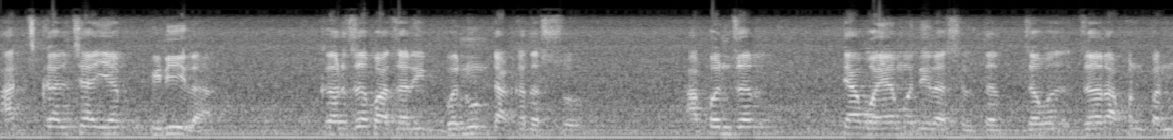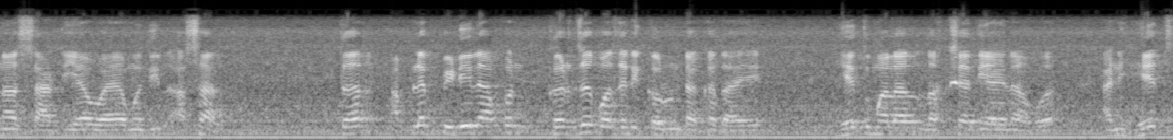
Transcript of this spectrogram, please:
आजकालच्या या पिढीला कर्जबाजारी बनवून टाकत असतो. आपण जर त्या वयामधील असेल तर जवळ जर आपण पन्नास साठ या वयामधील असाल तर आपल्या पिढीला आपण कर्जबाजारी करून टाकत आहे हे तुम्हाला लक्षात यायला हवं. आणि हेच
